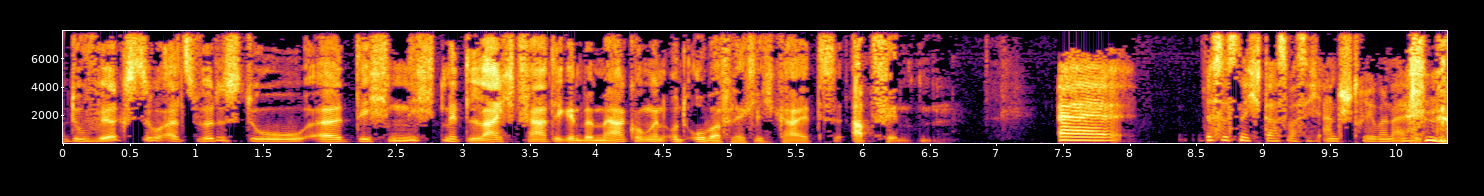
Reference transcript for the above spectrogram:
du wirkst so, als würdest du äh, dich nicht mit leichtfertigen Bemerkungen und Oberflächlichkeit abfinden. Äh, das ist nicht das, was ich anstrebe, nein.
